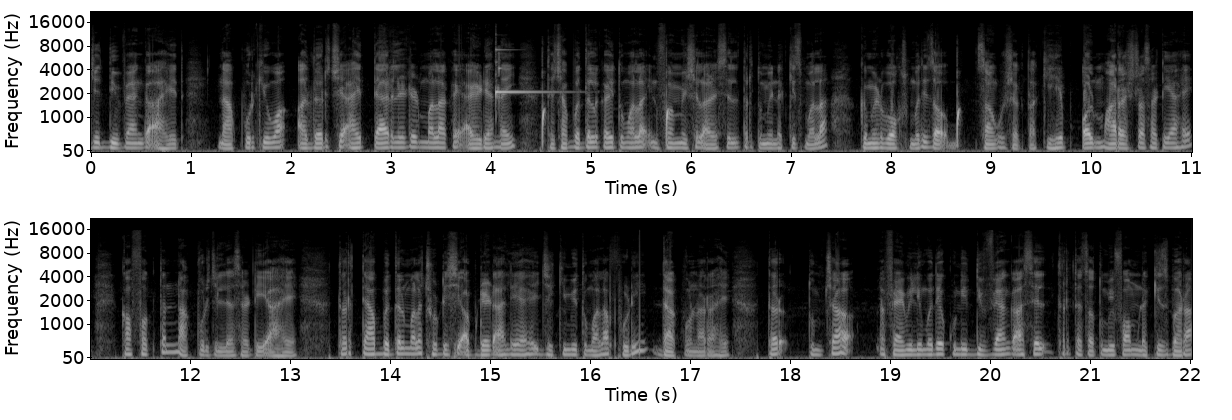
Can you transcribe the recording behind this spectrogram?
जे दिव्यांग आहेत नागपूर किंवा अदरचे आहेत त्या रिलेटेड मला काही आयडिया नाही. त्याच्याबद्दल काही तुम्हाला इन्फॉर्मेशन असेल तर तुम्ही नक्कीच मला कमेंट बॉक्समध्ये जाऊ सांगू शकता की हे ऑल महाराष्ट्रासाठी आहे का फक्त नागपूर जिल्ह्यासाठी आहे? तर त्याबद्दल मला छोटीशी अपडेट आली आहे जी की मी तुम्हाला पुढे दाखवणार आहे. तर तुमच्या फॅमिलीमध्ये कुणी दिव्यांग असेल तर त्याचा तुम्ही फॉर्म नक्कीच भरा.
